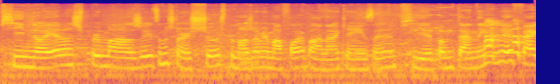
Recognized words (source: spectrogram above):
Puis Noël, je peux manger, tu sais, moi, je suis un chat, je peux manger la même affaire pendant 15 ans, puis euh, pas me tanner. là. Fait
